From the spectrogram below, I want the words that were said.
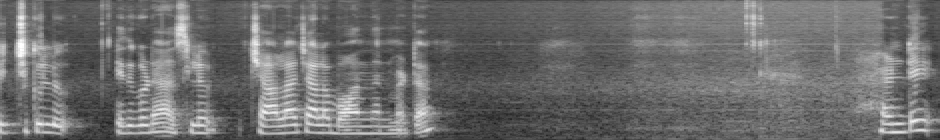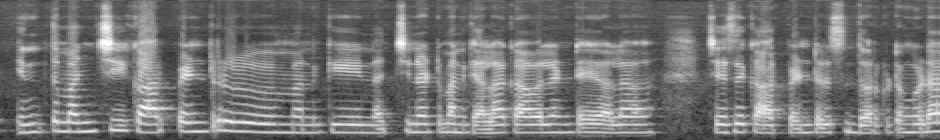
పిచ్చుకలు ఇది కూడా అసలు చాలా చాలా బాగుందన్నమాట. అంటే ఇంత మంచి కార్పెంటర్ మనకి నచ్చినట్టు మనకి ఎలా కావాలంటే అలా చేసే కార్పెంటర్స్ దొరకటం కూడా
